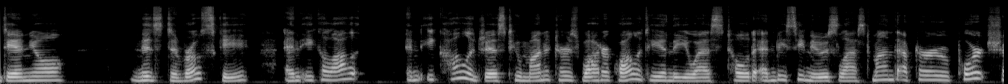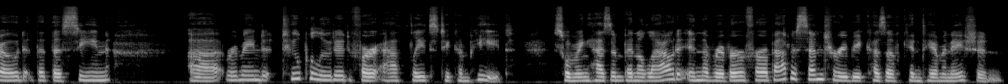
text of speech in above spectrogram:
Daniel Nidzdarovsky, an, ecolo- an ecologist who monitors water quality in the U.S., told NBC News last month after a report showed that the Seine uh, remained too polluted for athletes to compete. Swimming hasn't been allowed in the river for about a century because of contamination.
